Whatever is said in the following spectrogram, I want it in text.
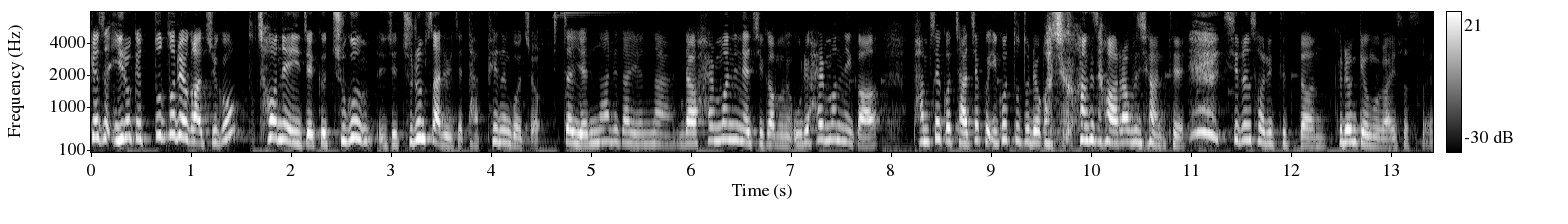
그래서 이렇게 두드려 가지고 천에 이제 그 죽음 이제 주름살을 이제 다 피는 거죠. 진짜 옛날이다 옛날. 나 할머니네 집 가면 우리 할머니가 밤새껏 자재껏 이것 두드려 가지고 항상 할아버지한테 싫은 소리 듣던 그런 경우가 있었어요.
